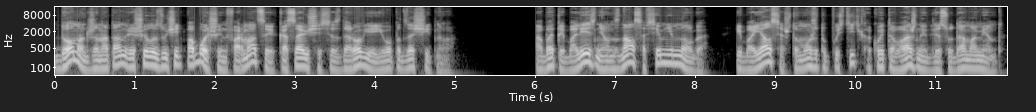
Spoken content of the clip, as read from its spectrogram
Дома Джонатан решил изучить побольше информации, касающейся здоровья его подзащитного. Об этой болезни он знал совсем немного и боялся, что может упустить какой-то важный для суда момент.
